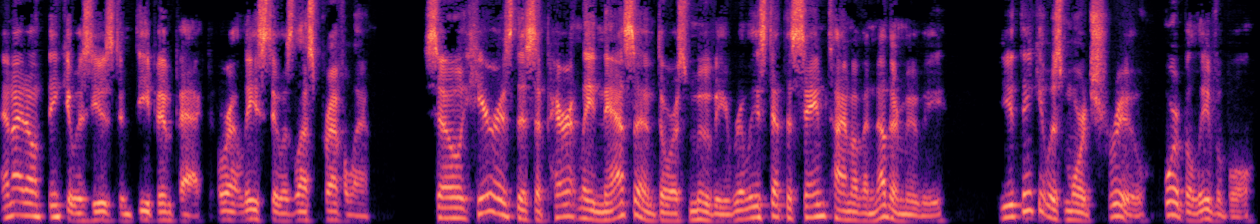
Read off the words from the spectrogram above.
and I don't think it was used in Deep Impact, or at least it was less prevalent. So here is this apparently NASA endorsed movie released at the same time of another movie. You'd think it was more true or believable.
